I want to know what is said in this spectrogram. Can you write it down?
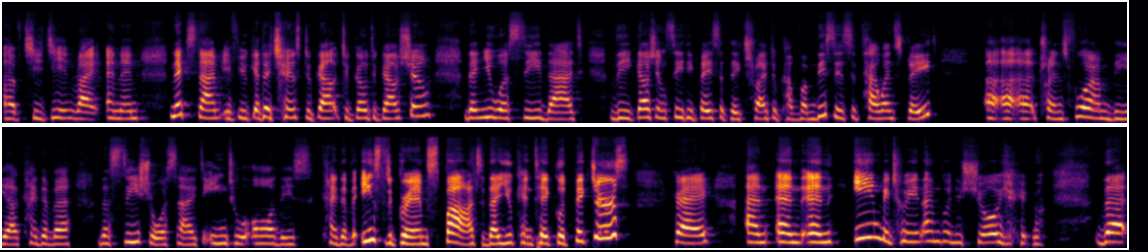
of Qijin, right? And then next time, if you get a chance to go to go to Kaohsiung, then you will see that the Kaohsiung city basically tried to come from this is Taiwan Strait, uh, uh, uh, transform the uh, kind of a, the seashore side into all these kind of Instagram spots that you can take good pictures. Okay, and and and in between, I'm going to show you that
